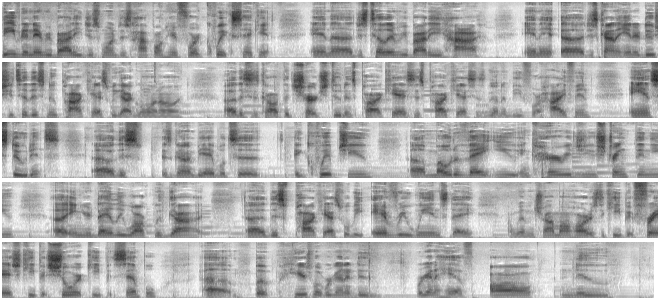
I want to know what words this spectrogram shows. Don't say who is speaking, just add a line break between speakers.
Evening, everybody. Just wanted to just hop on here for a quick second and uh, just tell everybody hi and it, uh, just kind of introduce you to this new podcast we got going on. Uh, this is called the Church Students Podcast. This podcast is going to be for hyphen and students. Uh, this is going to be able to equip you, uh, motivate you, encourage you, strengthen you uh, in your daily walk with God. Uh, this podcast will be every Wednesday. I'm going to try my hardest to keep it fresh, keep it short, keep it simple. Um, but here's what we're to do we're to have all new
